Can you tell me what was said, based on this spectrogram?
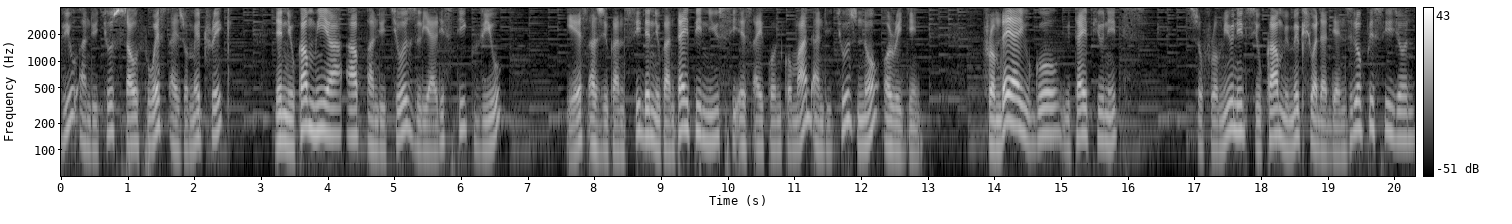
view and you choose southwest isometric. Then you come here up and you choose realistic view. Yes, as you can see, then you can type in UCS icon command and you choose no origin. From there you go, you type units. So from units you come, you make sure that they're in zero precision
